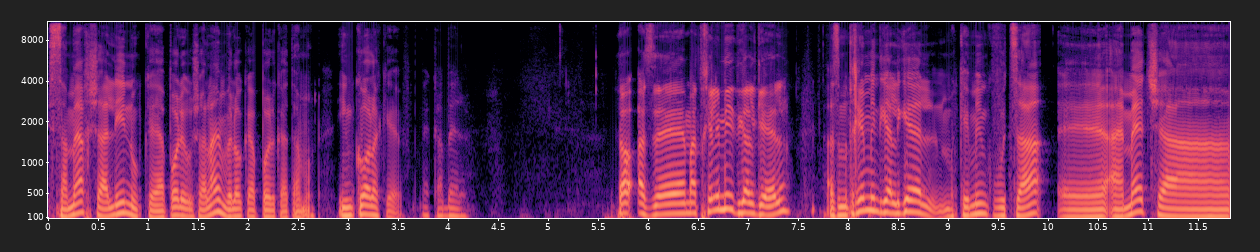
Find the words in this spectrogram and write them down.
שמח שעלינו כהפועל ירושלים ולא כהפועל קטמון, עם כל הכאב. מקבל. לא, אז אה, מתחילים להתגלגל. אז מתחילים להתגלגל, מקימים קבוצה. Uh, האמת שה...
